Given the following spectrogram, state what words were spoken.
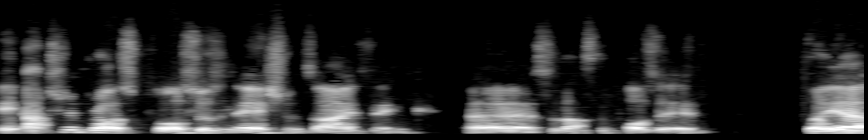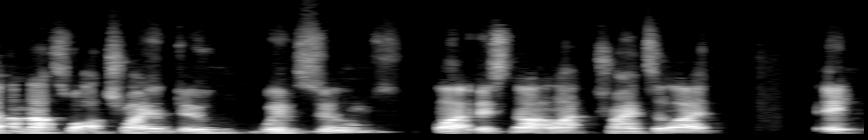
it actually brought us closer as nations, I think. Uh, so that's the positive. So yeah, and that's what I try and do with Zooms like this now, like trying to like it.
